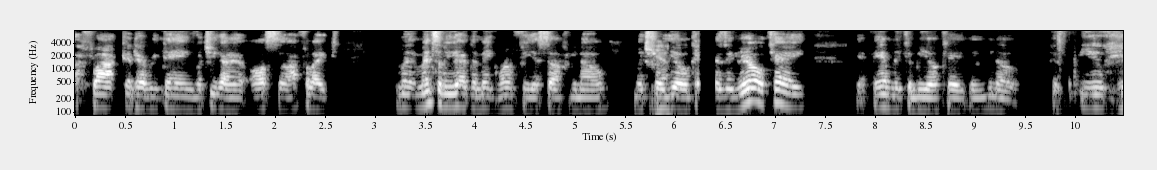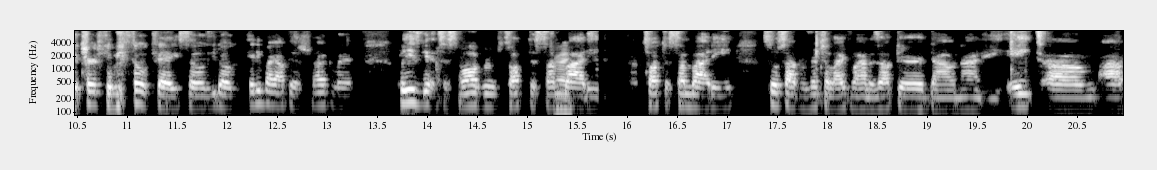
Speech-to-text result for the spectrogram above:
a, flock and everything, but you got to also, I feel like mentally you have to make room for yourself. You know, make sure yeah. you're okay. Because if you're okay, your family can be okay. Then you know you your church can be okay. So you know anybody out there struggling, please get into small groups, talk to somebody, right. talk to somebody. Suicide Prevention Lifeline is out there, dial nine eight eight. Um, I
